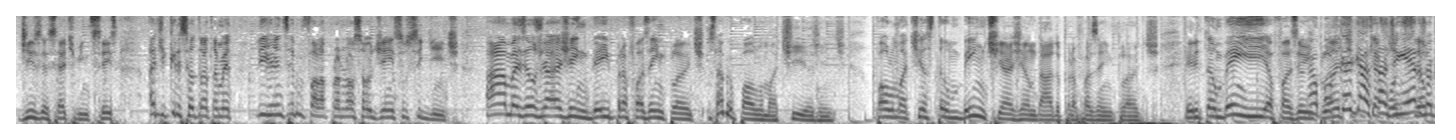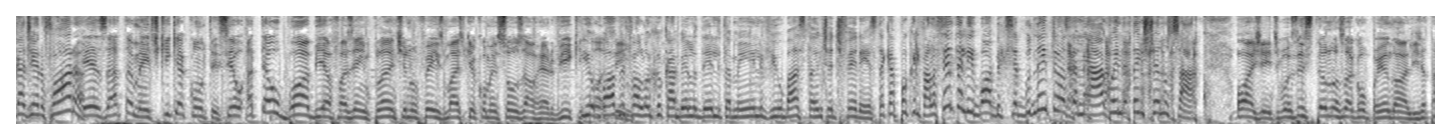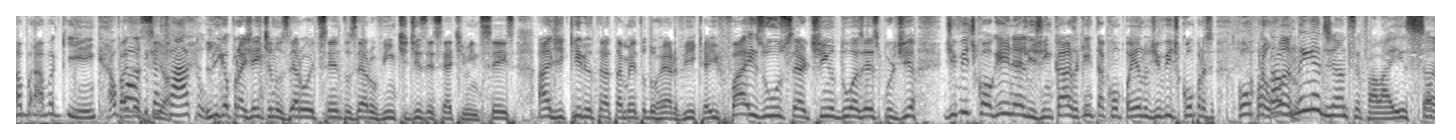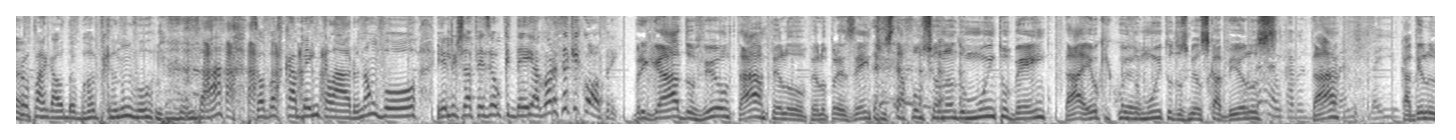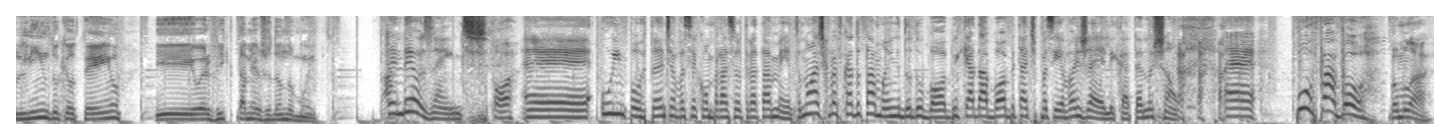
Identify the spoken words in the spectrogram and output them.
1726. Adquire seu tratamento. Liga, a gente sempre fala pra nossa audiência o seguinte: "Ah, mas eu já agendei pra fazer implante". Sabe o Paulo Matias, gente? Paulo Matias também tinha agendado pra fazer implante. Ele também ia fazer o É implante. quer O que gastar aconteceu? dinheiro, jogar dinheiro fora? Exatamente. O que, que aconteceu? Até o Bob ia fazer implante e não fez mais porque começou a usar o Hervik. E Então, o Bob assim, falou que o cabelo dele também, ele viu bastante a diferença. Daqui a pouco ele fala, senta ali, Bob, que você nem trouxe a minha água e ainda tá enchendo o saco. Ó, gente, vocês estão nos acompanhando, ó, a Lígia tá brava aqui, hein? É o Bob que é chato. Liga pra gente no 0800 020 1726, adquire o tratamento do Hervik aí, faz o uso certinho duas vezes por dia, divide com alguém, né, Lígia? Em casa, quem tá acompanhando, divide, compra, compra um ano. nem adianta você falar isso só Ah. pra eu pagar o do Bob, porque eu não vou, tá? Só pra ficar bem claro, não vou. Ele já fez eu que dei, agora você que compre. Obrigado, viu, tá? Pelo, pelo presente. Está funcionando muito bem, tá? Eu que cuido muito dos meus cabelos, É, um cabelo tá? diferente, daí- Cabelo lindo que eu tenho e o Ervic tá me ajudando muito. Entendeu, gente? Ó. É, o importante é você comprar seu tratamento. Não acho que vai ficar do tamanho do do Bob, que a da Bob tá, tipo assim, evangélica, até no chão. é, por favor, Vamos lá.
